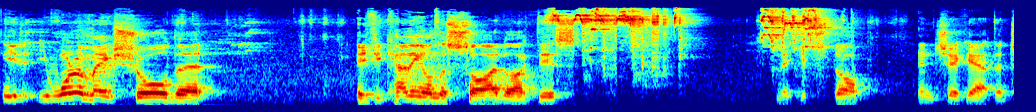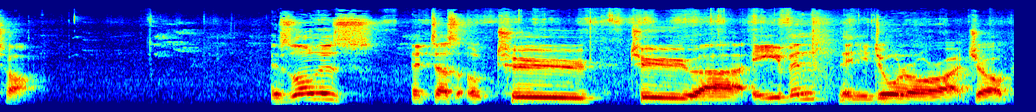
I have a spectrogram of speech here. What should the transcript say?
you, you want to make sure that if you're cutting on the side like this, that you stop and check out the top. As long as it doesn't look too too uh, even, then you're doing an alright job.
